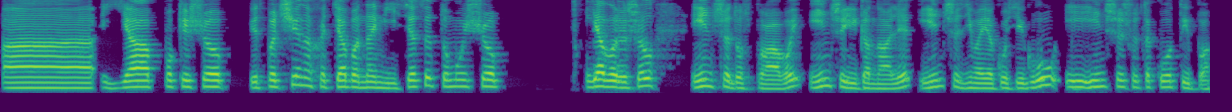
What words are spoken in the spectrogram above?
а, я поки що відпочину хоча б на місяць, тому що я вирішив інше до справи, інші каналі, інше знімаю якусь ігру і інше що такого типу.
